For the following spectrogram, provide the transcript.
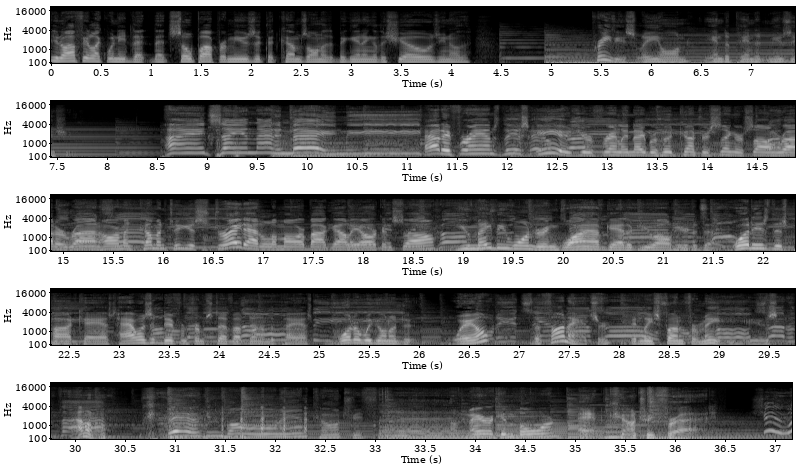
you know, I feel like we need that, that soap opera music that comes on at the beginning of the shows, you know, the, previously on Independent Musician. I ain't saying that it made me. Howdy, friends. This is your friendly neighborhood country singer songwriter Ryan Harmon coming to you straight out of Lamar by Golly, Arkansas. You may be wondering why I've gathered you all here today. What is this podcast? How is it different from stuff I've done in the past? What are we going to do? Well, the fun answer, at least fun for me, is I don't know. American born and country fried. American born and country fried. Shoo,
